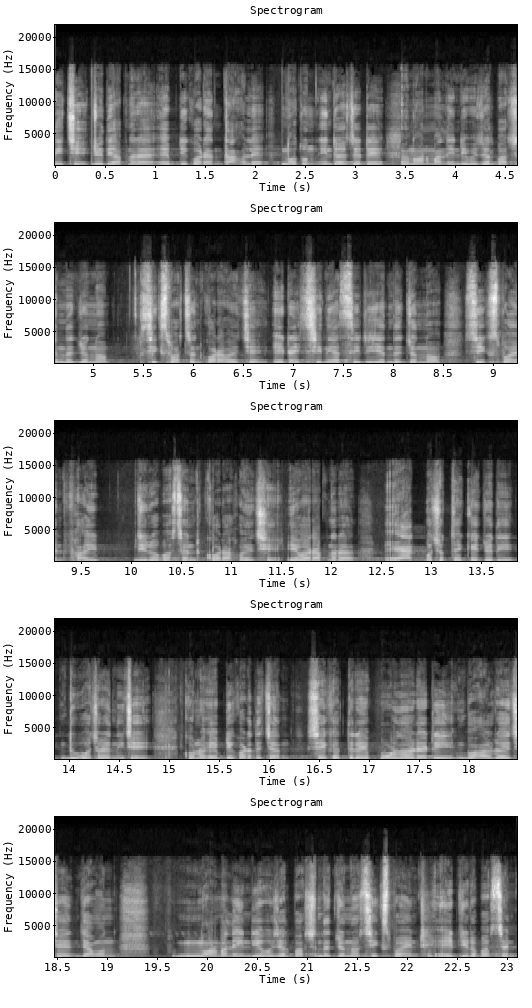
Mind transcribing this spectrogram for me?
নিচে যদি আপনারা এফডি করেন, তাহলে নতুন ইন্টারেস্ট রেটে নর্মাল ইন্ডিভিজুয়াল পার্সেন্টের জন্য সিক্স পার্সেন্ট করা হয়েছে। এটাই সিনিয়র সিটিজেনদের জন্য six point five zero percent করা হয়েছে। এবার আপনারা এক বছর থেকে যদি দু বছরের নিচে কোনো এফডি করাতে চান, সেক্ষেত্রে পুরনো রেটই বহাল রয়েছে। যেমন নর্মাল ইন্ডিভিজুয়াল পার্সেন্টের জন্য six point eight zero percent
